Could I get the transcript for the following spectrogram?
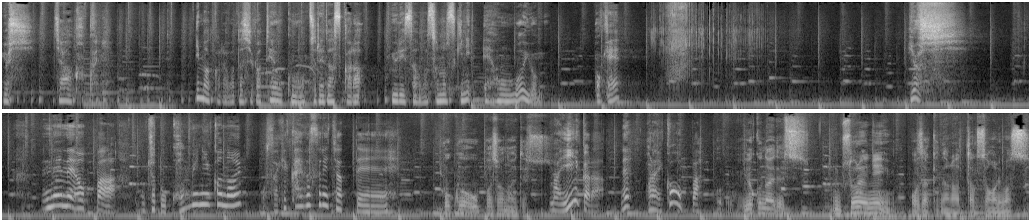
よしじゃあ確認。今から私がテオくんを連れ出すからゆりさんはその隙に絵本を読む。OK? よし。ねえねえおっぱ。ちょっとコンビニ行かない？お酒買い忘れちゃって。僕はおっぱじゃないです。まあいいから。ね。ほら行こうおっぱ。よくないです。それにお酒ならたくさんあります。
